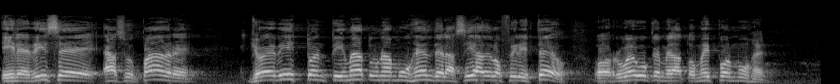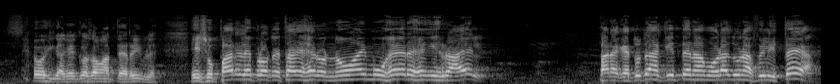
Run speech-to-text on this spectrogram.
y le dice a su padre, yo he visto en Timato una mujer de las hijas de los filisteos, os ruego que me la toméis por mujer. Oiga, qué cosa más terrible. Y sus padres le protestaron y dijeron, no hay mujeres en Israel para que tú tengas que enamorar de una filistea.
